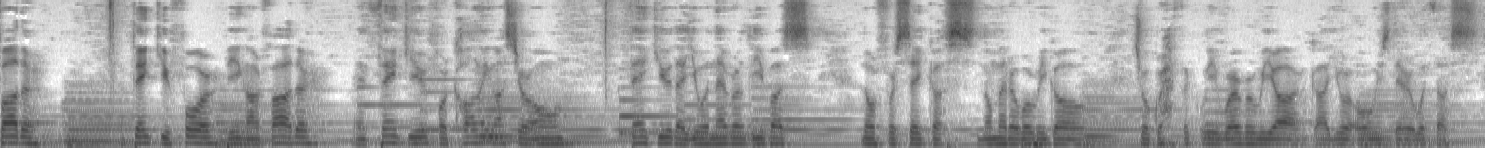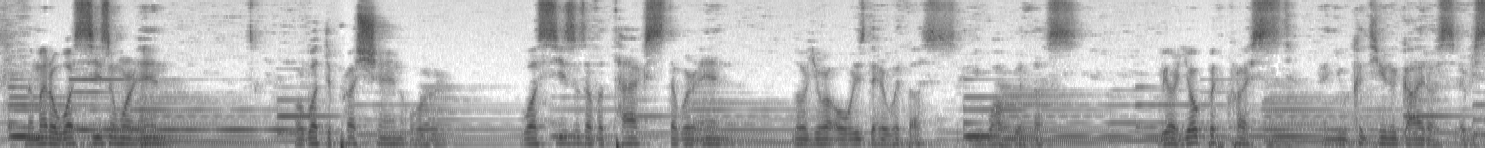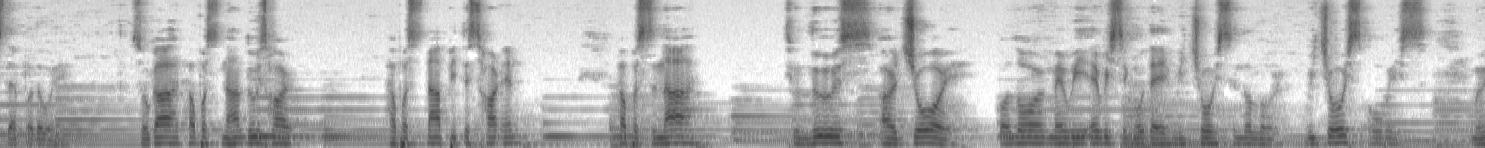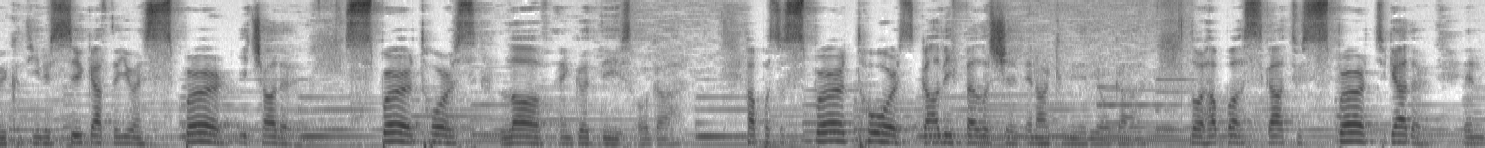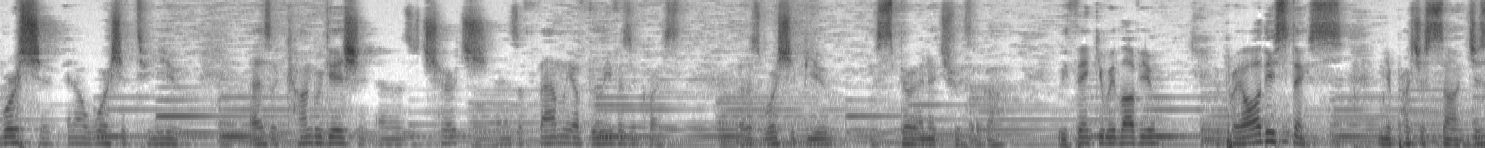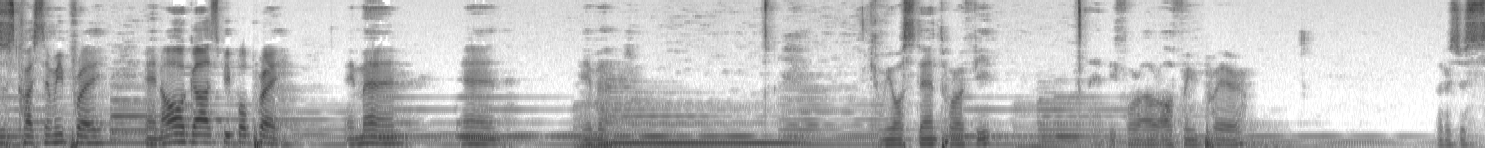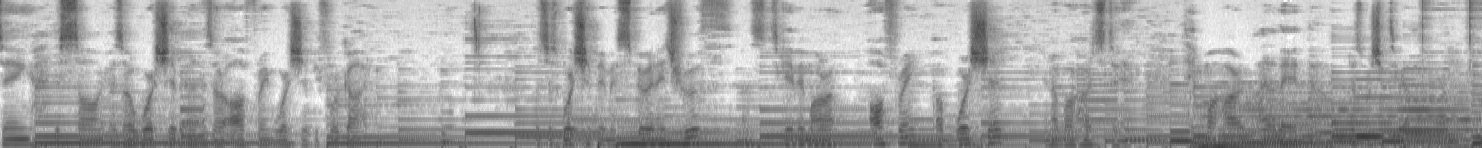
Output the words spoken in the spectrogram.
Father, thank you for being our Father, and thank you for calling us your own. Thank you that you will never leave us nor forsake us, no matter where we go, geographically, wherever we are. God, you are always there with us. No matter what season we're in, or what depression, or what seasons of attacks that we're in, Lord, you are always there with us, and you walk with us we are yoked with Christ and you continue to guide us every step of the way. So, God, help us not lose heart. Help us not be disheartened. Help us to not to lose our joy. But Lord, may we every single day rejoice in the Lord. Rejoice always. May we continue to seek after you and spur each other. Spur towards love and good deeds, oh God. Help us to spur towards godly fellowship in our community, oh God. Lord, help us, God, to spur together in worship, in our worship to you as a congregation and as a church and as a family of believers in Christ. Let us worship you in spirit and in truth, oh God. We thank you, we love you. We pray all these things in your precious Son, Jesus Christ, and we pray. And all God's people pray. Amen and amen. Can we all stand to our feet? And before our offering prayer, let us just sing this song as our worship and as our offering worship before God. Let's just worship Him in spirit and in truth. Let's give Him our offering of worship and of our hearts to Him. Take my heart, I lay it down. Let's worship together.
